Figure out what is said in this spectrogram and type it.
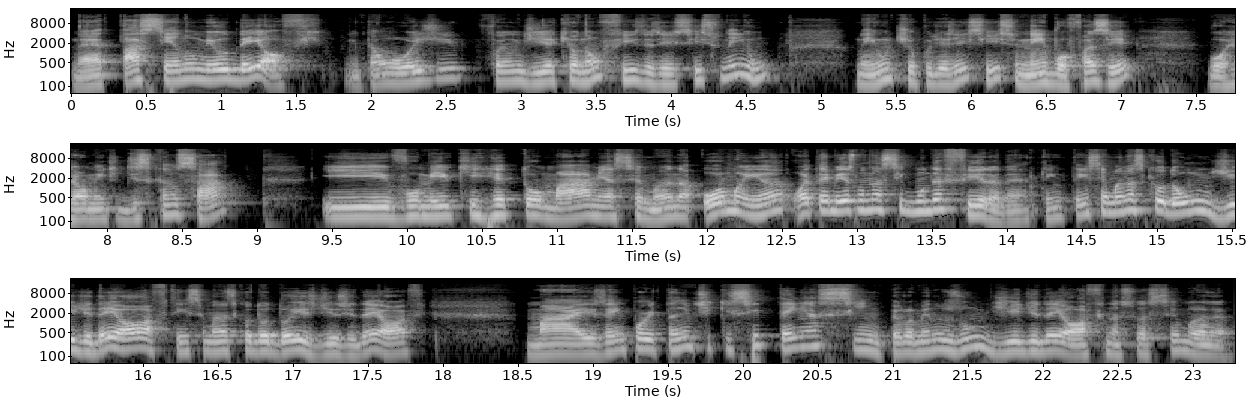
né, tá sendo o meu day off. Então hoje foi um dia que eu não fiz exercício nenhum, nenhum tipo de exercício, nem vou fazer. Vou realmente descansar e vou meio que retomar a minha semana ou amanhã ou até mesmo na segunda-feira, né? Tem, tem semanas que eu dou um dia de day off, tem semanas que eu dou dois dias de day off, mas é importante que se tenha sim, pelo menos um dia de day off na sua semana.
